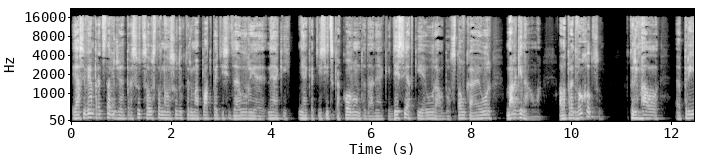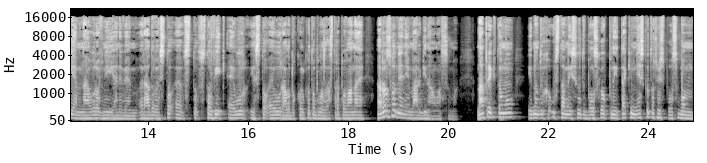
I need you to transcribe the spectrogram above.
ja si viem predstaviť, že pre sudca ústavného súdu, ktorý má plat 5000 eur, je nejakých, nejaká tisícka korún, teda nejaké desiatky eur alebo stovka eur, marginálna. Ale pre dôchodcu, ktorý mal príjem na úrovni, ja neviem, rádové 100, 100, 100 viek eur, je 100 eur, alebo koľko to bolo zastropované, rozhodne nie marginálna suma. Napriek tomu jednoducho ústavný súd bol schopný takým neskutočným spôsobom e,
